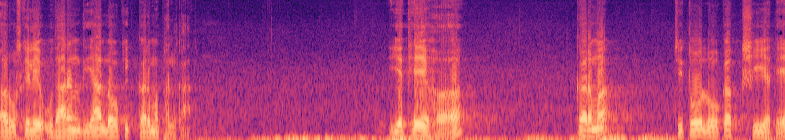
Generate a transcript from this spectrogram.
और उसके लिए उदाहरण दिया लौकिक कर्मफल का। ये थे ह, कर्म चितो लोक क्षीयते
